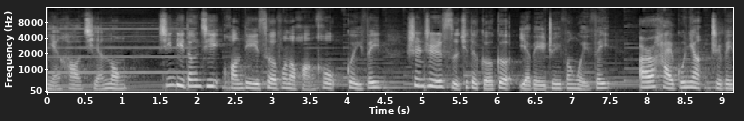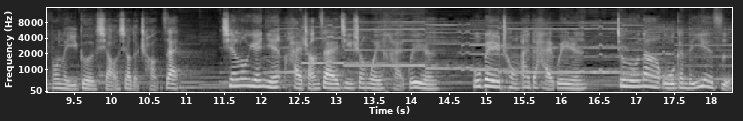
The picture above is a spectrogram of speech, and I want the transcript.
年号乾隆。新帝登基，皇帝册封了皇后、贵妃，甚至死去的格格也被追封为妃，而海姑娘只被封了一个小小的常在。乾隆元年，海常在晋升为海贵人。不被宠爱的海贵人，就如那无根的叶子，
